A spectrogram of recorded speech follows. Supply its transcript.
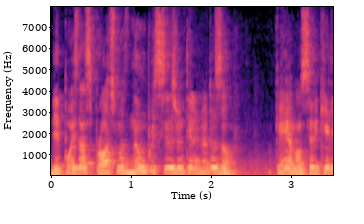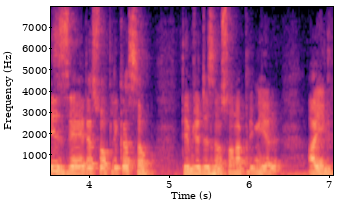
Depois das próximas, não precisa de um termo de adesão, ok? A não ser que ele zere a sua aplicação. O termo de adesão é só na primeira, aí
